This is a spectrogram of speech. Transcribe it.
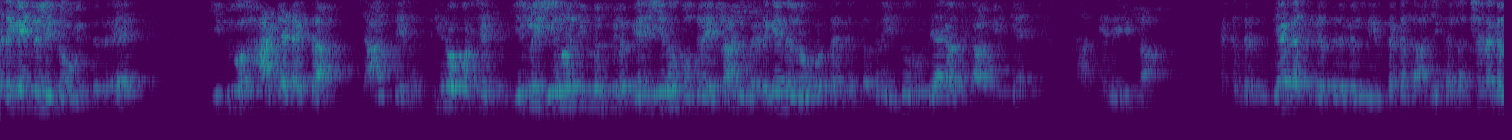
ಎಡಗೈನಲ್ಲಿ ನೋವಿದ್ದರೆ ಇದು ಹಾರ್ಟ್ ಅಟ್ಯಾಕ್ ಚಾನ್ಸ್ ಏನು ಜೀರೋ ಪರ್ಸೆಂಟ್ ಎಲ್ಲೂ ಏನೂ ಸಿಂಪ್ಟಮ್ಸ್ ಇಲ್ಲ. ಬೇರೆ ಏನೂ ತೊಂದರೆ ಇಲ್ಲ. ನಿಮ್ಮ ಎಡಗೈನಲ್ಲಿ ನೋವು ಬರ್ತಾ ಇದೆ ಅಂತಂದ್ರೆ ಇದು ಹೃದಯಾಘಾತಕ್ಕೆ ಆಗಲಿಕ್ಕೆ ಸಾಧ್ಯನೇ ಇಲ್ಲ. ಯಾಕಂದ್ರೆ ಹೃದಯಾಘಾತಗಳಲ್ಲಿ ಇರ್ತಕ್ಕಂಥ ಅನೇಕ ಲಕ್ಷಣಗಳ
